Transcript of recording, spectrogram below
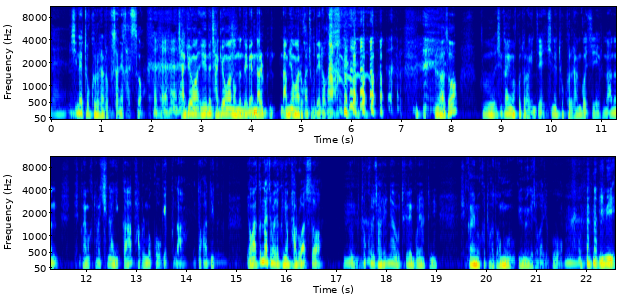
네. 시네 토크를 하러 부산에 갔어. 자기 영화 얘는 자기 영화는 없는데 맨날 남 영화로 가지고 내려가. 그래가서 그 신카이 마코토랑 이제 시네 토크를 한 거지. 그래서 나는 신카이 마코토랑 친하니까 밥을 먹고 오겠구나. 이따가 왔더니 영화 끝나자마자 그냥 바로 왔어. 음. 토크는 잘했냐 어떻게 된 거냐 했더니 신카이 마코토가 너무 유명해져가지고 이미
